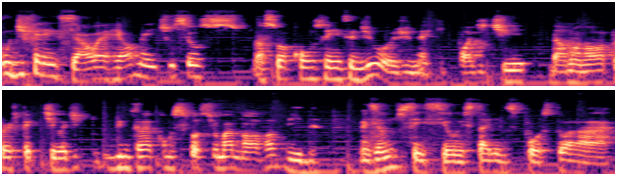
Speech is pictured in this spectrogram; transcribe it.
O, diferencial é realmente o seus, a sua consciência de hoje, né? Que pode te dar uma nova perspectiva de tudo, então é como se fosse uma nova vida. Mas eu não sei se eu estaria disposto a,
